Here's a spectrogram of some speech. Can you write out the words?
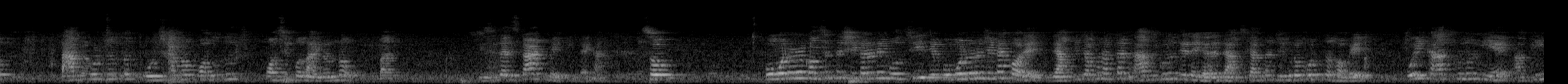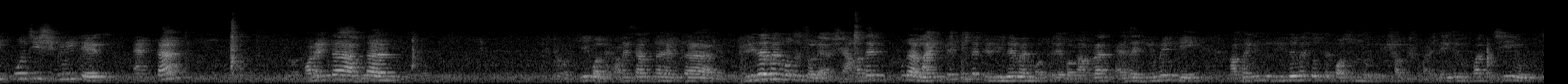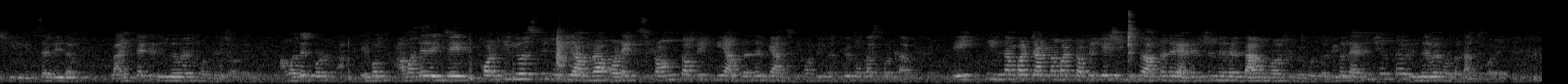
তার পর্যন্ত পৌঁছানো কতদূর possible I don't know but this is the start making তাই না? সো পোমোডোরো কনসেপ্টে সে কারণেই বলছি যে পোমোডোরো যেটা করে, যে আপনি যখন আপনার কাজগুলো জেনে গেলেন, যে আজকে আপনার যেগুলো করতে হবে, ওই কাজগুলো নিয়ে আপনি পঁচিশ মিনিটের একটা অনেকটা আপনার কি বলে, অনেকটা আপনার একটা রিদমের মতো চলে আসে। আমাদের পুরো লাইফটা কিন্তু একটা রিদমের মতো, এবং আমরা অ্যাজ এ হিউম্যান বিং আমরা কিন্তু রিদমে চলতে পছন্দ করি সবসময়। এই যে উঠছি ইটস এ রিদম লাইফটাকে রিদমের মধ্যে চলে। আমাদের এবং আমাদের এই যে কন্টিনিউয়াসলি যদি আমরা অনেক স্ট্রং টপিক নিয়ে আপনাদেরকে আজকে কন্টিনিউয়াসলি ফোকাস করতাম, এই তিন নাম্বার চার নাম্বার টপিকে এসে কিন্তু আপনাদের অ্যাটেনশন লেভেল ডাউন হওয়া শুরু করতো বিকজ অ্যাটেনশনটা রিদমের মতো কাজ করে।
